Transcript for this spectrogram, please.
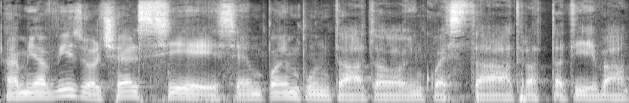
A mio avviso il Chelsea si è un po' impuntato in questa trattativa.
